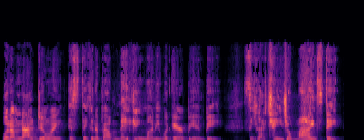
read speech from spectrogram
what I'm not doing is thinking about making money with Airbnb. See, you got to change your mind state.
